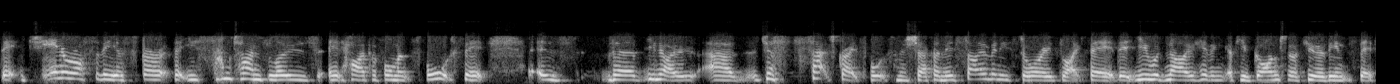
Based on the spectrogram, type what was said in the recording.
that generosity of spirit that you sometimes lose at high performance sports that is the you know uh, just such great sportsmanship. And there's so many stories like that that you would know having if you've gone to a few events that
